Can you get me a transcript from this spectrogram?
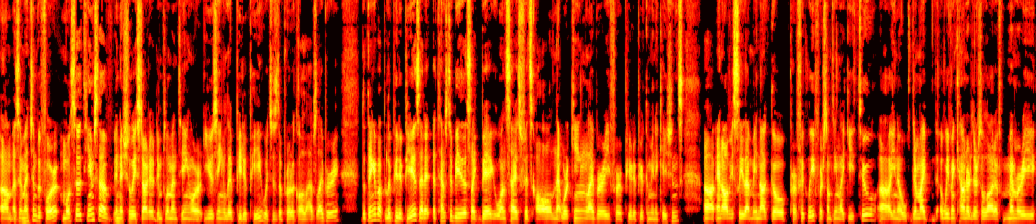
Um, as I mentioned before, most of the teams have initially started implementing or using libp2p, which is the Protocol Labs library. The thing about libp2p is that it attempts to be this like big one size fits all networking library for peer to peer communications. Uh, and obviously that may not go perfectly for something like ETH2. Uh, you know, there might, we've encountered there's a lot of memory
